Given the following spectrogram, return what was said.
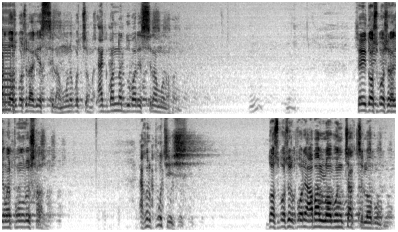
আট দশ বছর আগে এসেছিলাম, মনে পড়ছে আমার। একবার না দুবার এসেছিলাম মনে হয়। সেই দশ বছর আগে মানে পনেরো সাল। এখন পঁচিশ। দশ বছর পরে আবার লবণ চাকছে লবণ।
